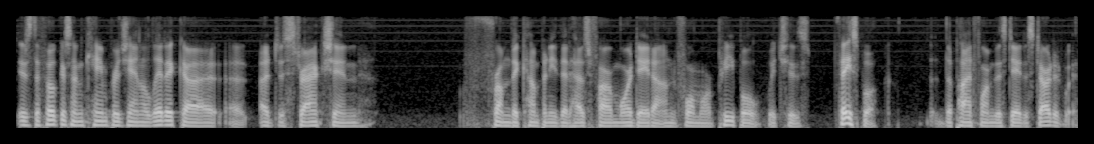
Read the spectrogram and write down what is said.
is the focus on Cambridge Analytica a, a, distraction from the company that has far more data on far more people, which is Facebook, the platform this data started with?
